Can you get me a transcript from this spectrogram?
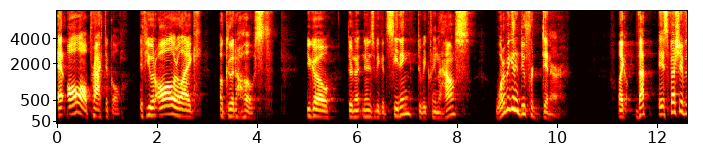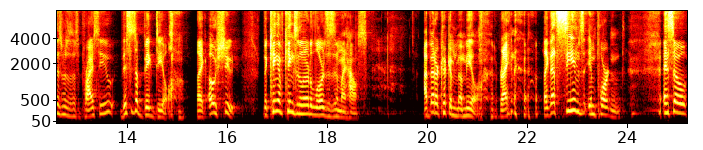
at all practical, if you at all are like a good host, you go, there needs to be good seating. Do we clean the house? What are we gonna do for dinner? Like that, especially if this was a surprise to you, this is a big deal. like, oh shoot, the King of Kings and Lord of Lords is in my house. I better cook him a meal, right? like that seems important. And so,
